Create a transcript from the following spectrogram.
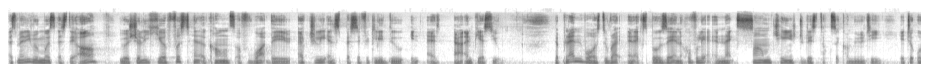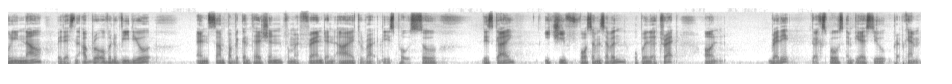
As many rumors as there are, you will surely hear first-hand accounts of what they actually and specifically do in uh, NPSU. The plan was to write an expose and hopefully enact some change to this toxic community. It took only now, where there's an uproar over the video and some public attention for my friend and I to write these posts. So this guy, Ichi477, opened a thread on Reddit to expose NPSU prep camp.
